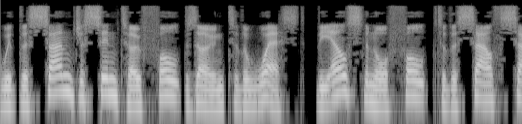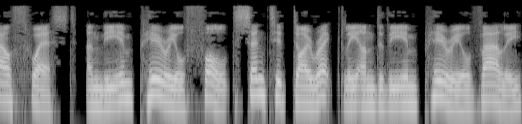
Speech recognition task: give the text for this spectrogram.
With the San Jacinto Fault Zone to the west, the Elsinore Fault to the south-southwest, and the Imperial Fault centered directly under the Imperial Valley,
